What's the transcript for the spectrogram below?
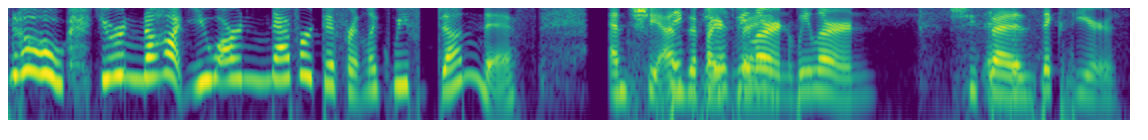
No, you're not. You are never different. Like, we've done this. And she ends six it by years. saying, we learn. We learn. She It's been says, six years.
